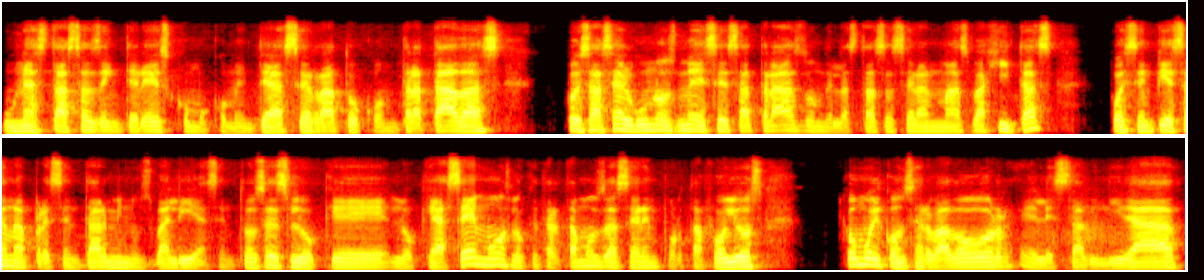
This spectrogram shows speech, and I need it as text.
unas tasas de interés, como comenté hace rato, contratadas, pues hace algunos meses atrás, donde las tasas eran más bajitas, pues empiezan a presentar minusvalías. Entonces, lo que, lo que hacemos, lo que tratamos de hacer en portafolios como el conservador, el estabilidad,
